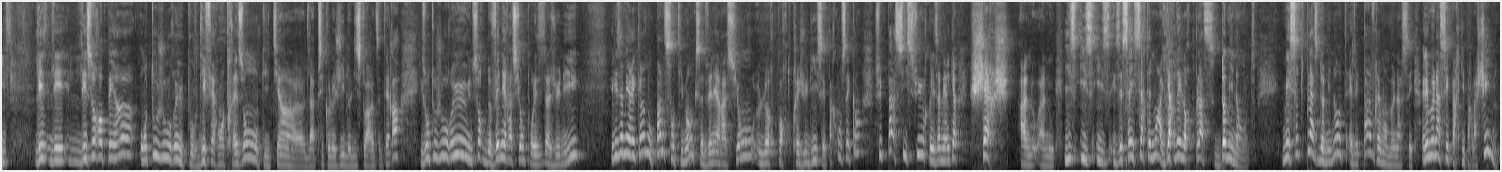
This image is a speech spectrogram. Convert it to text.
les, Européens ont toujours eu, pour différentes raisons, qui tient euh, de la psychologie, de l'histoire, etc., ils ont toujours eu une sorte de vénération pour les États-Unis. Et les Américains n'ont pas le sentiment que cette vénération leur porte préjudice. Et par conséquent, je ne suis pas si sûr que les Américains cherchent à nous. Nous. Ils, ils essayent certainement à garder leur place dominante. Mais cette place dominante, elle n'est pas vraiment menacée. Elle est menacée par qui? Par la Chine.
